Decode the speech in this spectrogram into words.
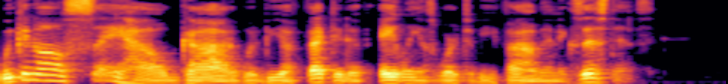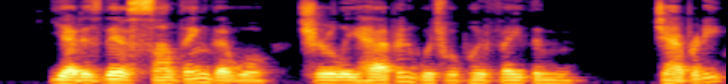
we can all say how God would be affected if aliens were to be found in existence. Yet, is there something that will surely happen which will put faith in jeopardy?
